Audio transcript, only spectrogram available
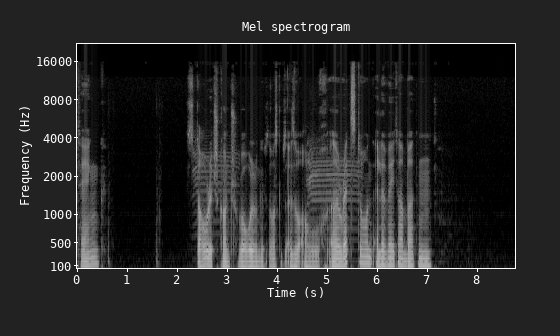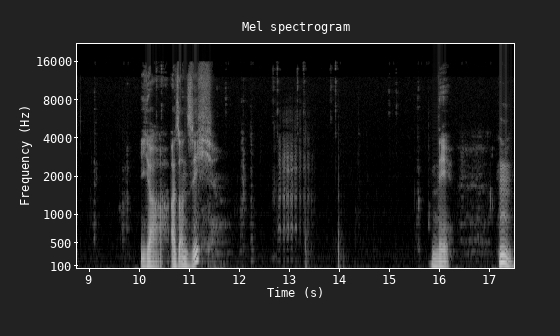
Tank. Storage Control. Gibt, sowas gibt es also auch. Äh, Redstone, Elevator Button. Ja, also an sich... Nee. Hm.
